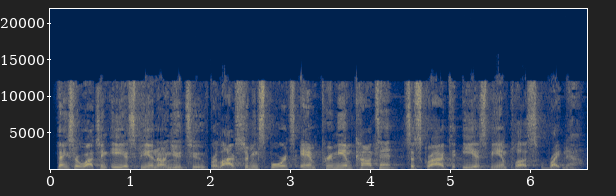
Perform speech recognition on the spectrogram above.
Thanks for watching ESPN on YouTube. For live streaming sports and premium content, subscribe to ESPN Plus right now.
